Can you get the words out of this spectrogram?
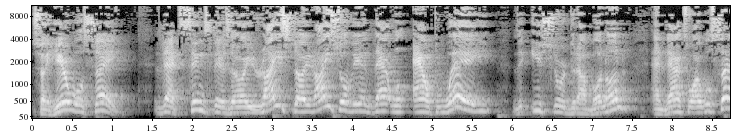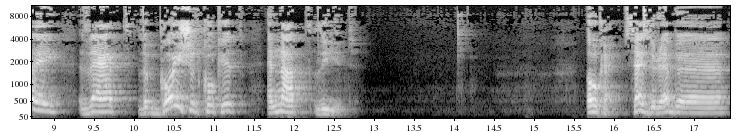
So here we'll say, that since there's a rice, the rice over here, that will outweigh the Isur Drabonon, and that's why we'll say that the Goy should cook it and not the Yid. Okay, says the Rebbe,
